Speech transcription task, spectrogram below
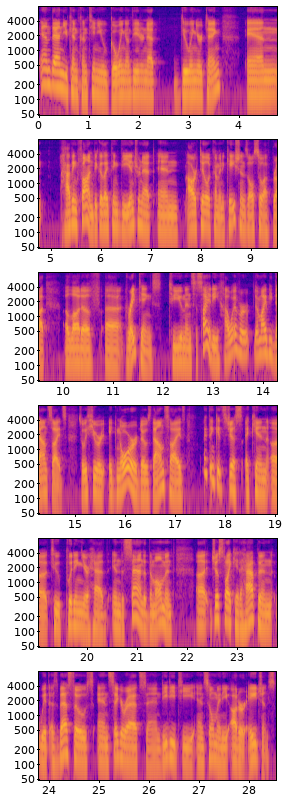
and then you can continue going on the internet, doing your thing, and having fun because I think the internet and our telecommunications also have brought a lot of uh, great things to human society. However, there might be downsides. So if you ignore those downsides, I think it's just akin uh, to putting your head in the sand at the moment. Uh, just like it happened with asbestos and cigarettes and DDT and so many other agents.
